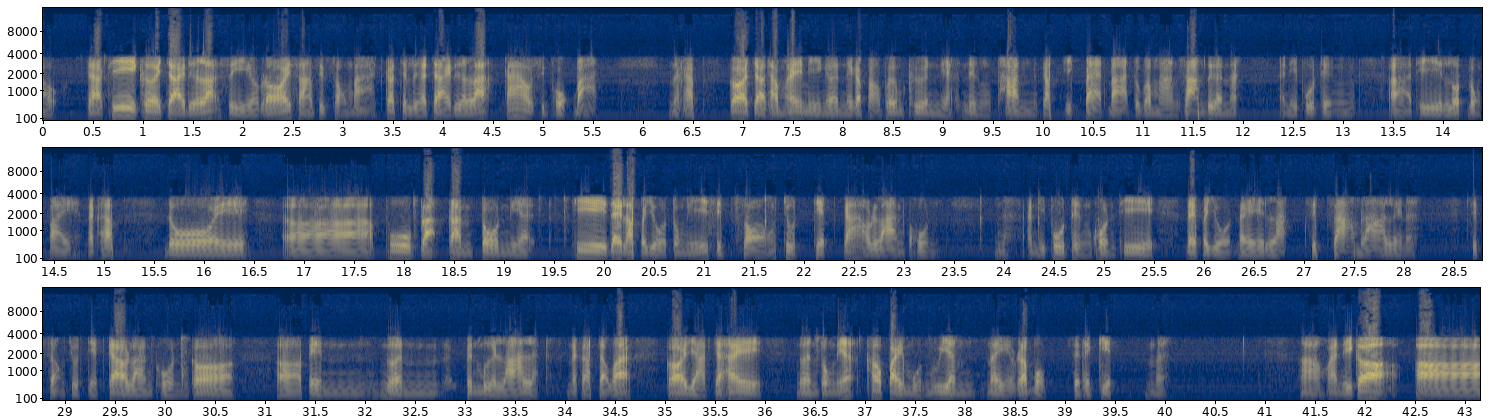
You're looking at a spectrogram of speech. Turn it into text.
จากที่เคยจ่ายเดือนละสี่ร้อยสามสิบสองบาท ก็จะเหลือจ่ายเดือนละเก้าสิบหกบาทนะครับ ก็จะทำให้มีเงินในกระเป๋าเพิ่มขึ้นเนี่ยหนึ่งพันกับอีกแปดบาทตัวประมาณสามเดือนนะ อันนี้พูดถึงที่ลดลงไปนะครับ โดยผู้ประกันตนเนี่ยที่ได้รับประโยชน์ตรงนี้12.79ล้านคนนะอันนี้พูดถึงคนที่ได้ประโยชน์ในหลัก13ล้านเลยนะ12.79ล้านคนก็เป็นเงินเป็นหมื่นล้านแหละนะครับ แต่ว่าก็อยากจะให้ เงินตรงเนี้ยเข้าไปหมุนเวียนในระบบเศรษฐกิจนะอ่าอันนี้ก็อ่า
